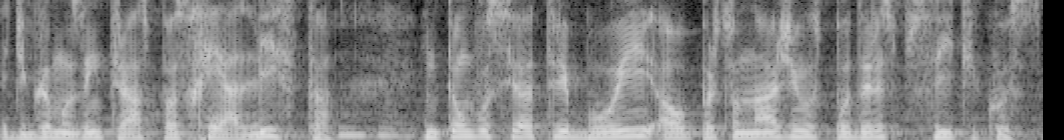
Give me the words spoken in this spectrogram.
digamos, entre aspas, realista. Então você atribui ao personagem os poderes psíquicos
